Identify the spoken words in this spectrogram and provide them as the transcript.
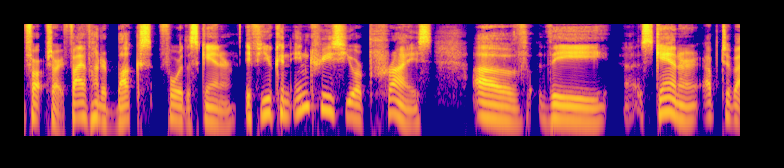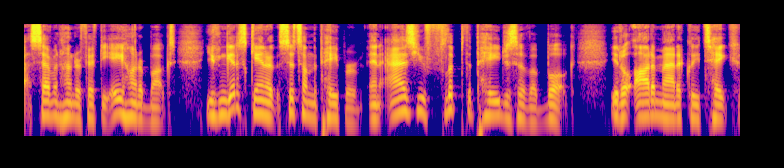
sorry 500 bucks for the scanner. If you can increase your price of the uh, scanner up to about 750 800 bucks you can get a scanner that sits on the paper and as you flip the pages of a book it'll automatically take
